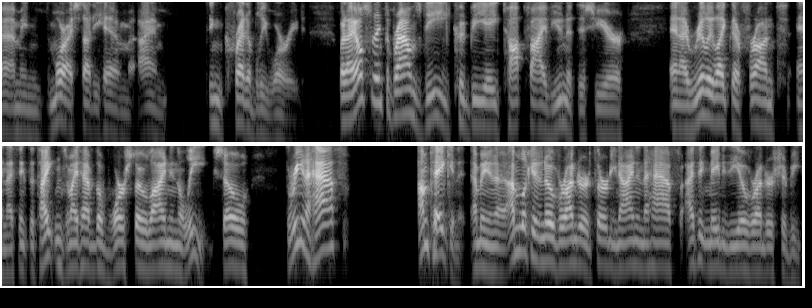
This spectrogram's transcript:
I mean, the more I study him, I'm incredibly worried. But I also think the Browns D could be a top five unit this year. And I really like their front. And I think the Titans might have the worst O line in the league. So three and a half, I'm taking it. I mean, uh, I'm looking at over under 39 and a half. I think maybe the over under should be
